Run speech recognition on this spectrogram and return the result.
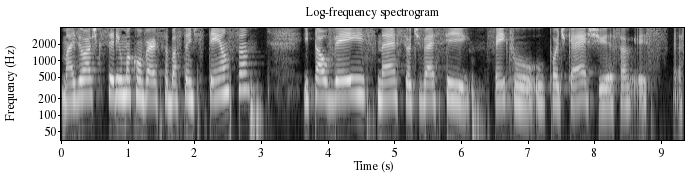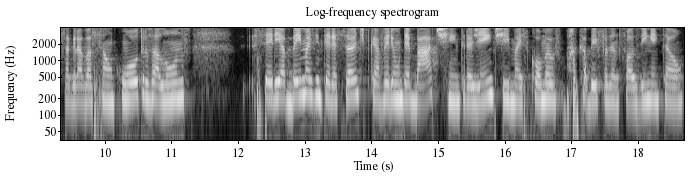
mas eu acho que seria uma conversa bastante extensa e talvez, né, se eu tivesse feito o podcast, essa, essa gravação com outros alunos, seria bem mais interessante, porque haveria um debate entre a gente, mas como eu acabei fazendo sozinha, então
